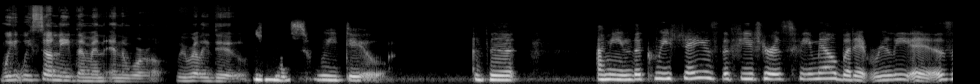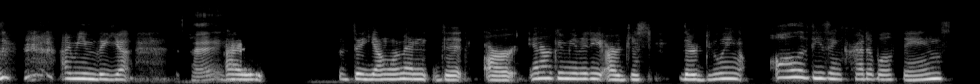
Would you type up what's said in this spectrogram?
we, we still need them in, in the world. We really do. Yes we do. The i mean the cliche is the future is female but it really is. I mean the young okay I the young women that are in our community are just they're doing all of these incredible things.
